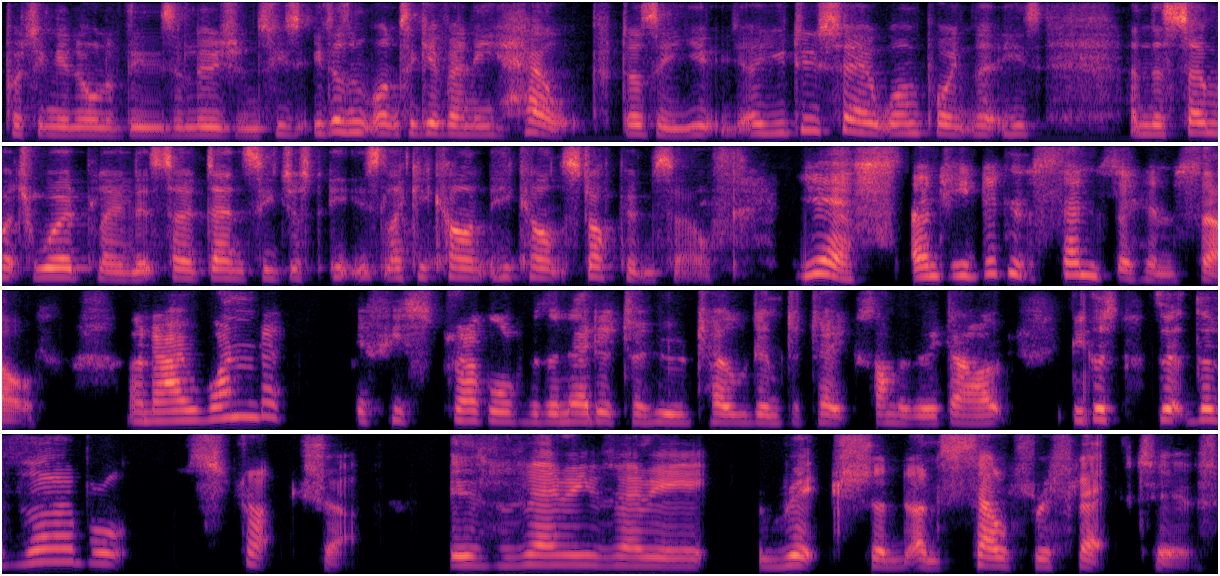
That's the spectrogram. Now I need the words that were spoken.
putting in all of these allusions. He's, he doesn't want to give any help, does he? You, you do say at one point that he's, and there's so much wordplay and it's so dense. He just, it's like he can't, he can't stop himself. Yes, and he didn't censor himself. And I wonder if he struggled with an editor who told him to take some of it out because the, the verbal structure is very, very rich and, and self reflective.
